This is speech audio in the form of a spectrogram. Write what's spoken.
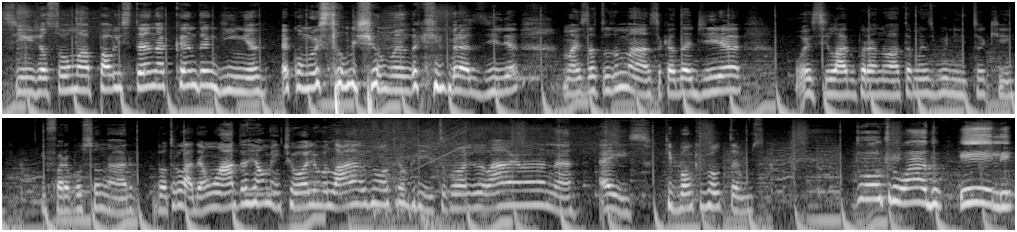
Sim, já sou uma paulistana candanguinha. É como eu estou me chamando aqui em Brasília. Mas tá tudo massa. Cada dia esse Lago Paranoá tá mais bonito aqui. E fora Bolsonaro. Do outro lado. É um lado realmente. Eu olho lá, no outro eu grito. Eu olho lá, né? É isso. Que bom que voltamos. Do outro lado, ele,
